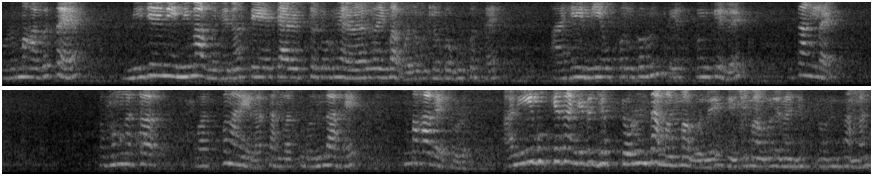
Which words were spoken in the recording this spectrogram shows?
थोडं महागच आहे. मी जे नेहमी मागवते ना ते त्या वेबसाईटवरून ह्या वेळेला नाही मागवलं. म्हटलं बघू कसं आहे. आहे मी ओपन करून टेस्ट पण केलं आहे चांगलं आहे. तर मग असा वास पण आहे याला. चांगला सुगंध आहे. महाग आहे थोडं. आणि मुख्य सांगितलं झेप्टोरून सामान मागवलं आहे हे जे मागवलं ना झेप्टोरून सामान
